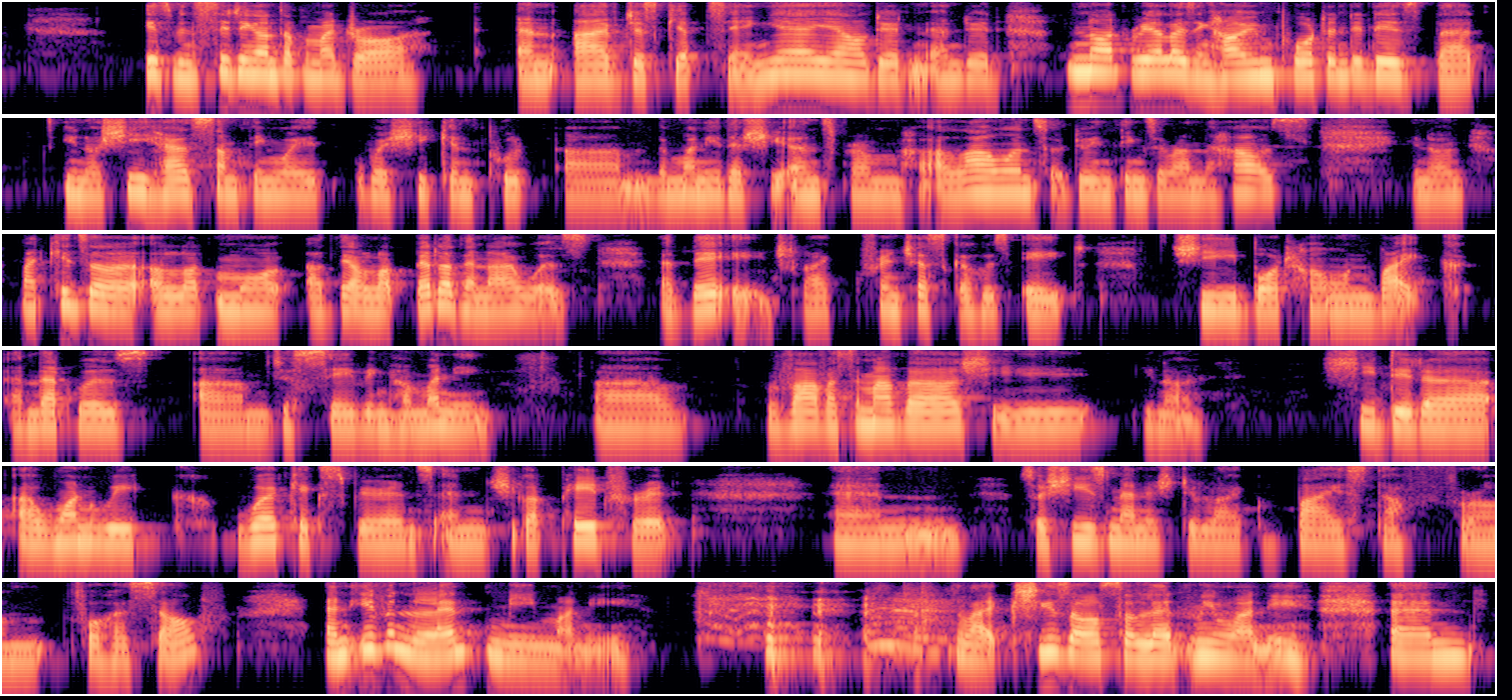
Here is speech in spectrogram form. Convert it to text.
it's been sitting on top of my drawer and I've just kept saying, yeah, yeah, I'll do it and do it, not realizing how important it is that you know she has something where where she can put um, the money that she earns from her allowance or doing things around the house. You know, my kids are a lot more uh, they're a lot better than I was at their age. Like Francesca, who's eight, she bought her own bike, and that was um, just saving her money. Uh, Vava's mother, she you know she did a, a one week work experience and she got paid for it and so she's managed to like buy stuff from for herself and even lent me money like she's also lent me money and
